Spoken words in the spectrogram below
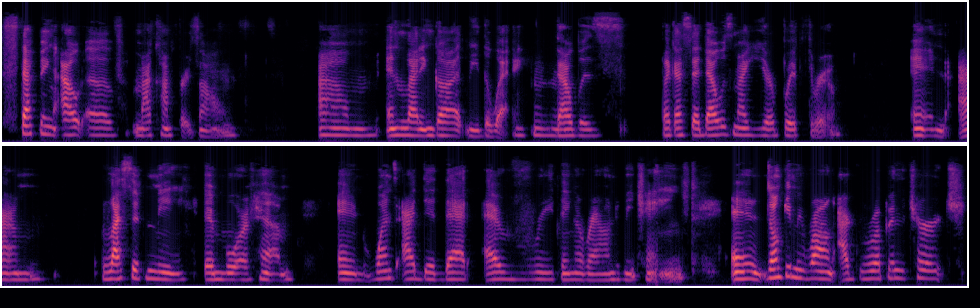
stepping out of my comfort zone um, and letting God lead the way. Mm-hmm. That was, like I said, that was my year breakthrough. And um, less of me and more of Him and once I did that, everything around me changed. And don't get me wrong, I grew up in the church.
